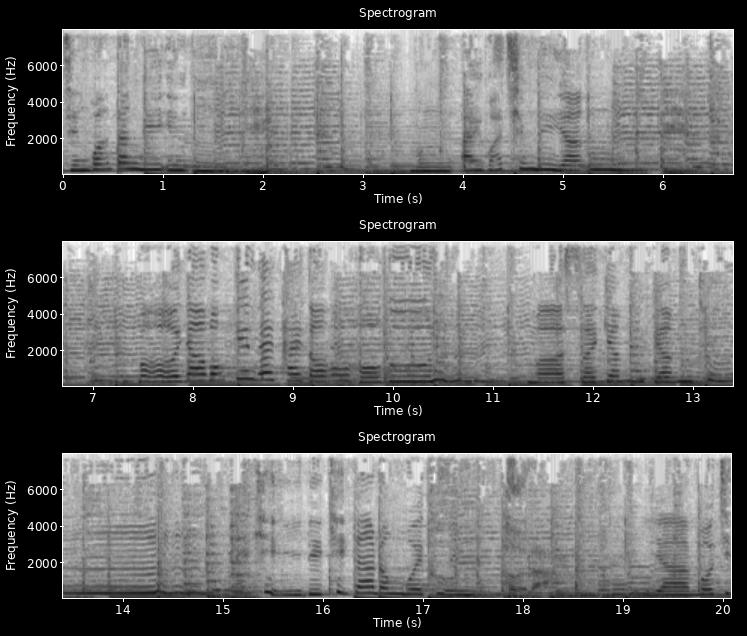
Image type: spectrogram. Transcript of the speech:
chiêng quá tăng đi in ừ. mừng ai quá chim đi ya ừ. bờ ya bóng kín ai thay tỏ 马赛咸咸吞，去日去甲拢袂困。好啦，也无一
